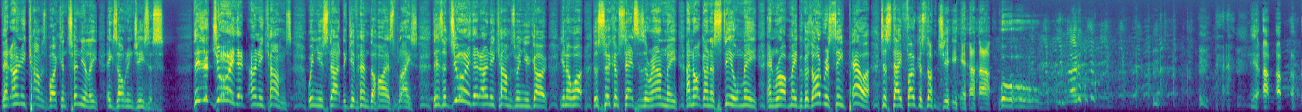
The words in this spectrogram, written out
that only comes by continually exalting Jesus. There's a joy that only comes when you start to give Him the highest place. There's a joy that only comes when you go, you know what? The circumstances around me are not going to steal me and rob me because I've received power to stay focused on Jesus. Whoa. Yeah, up, up, up.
